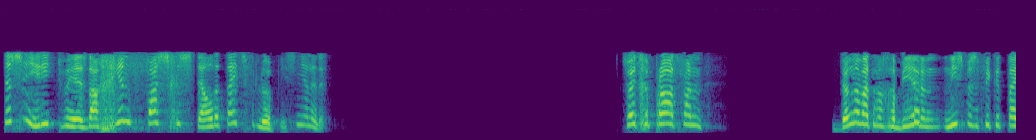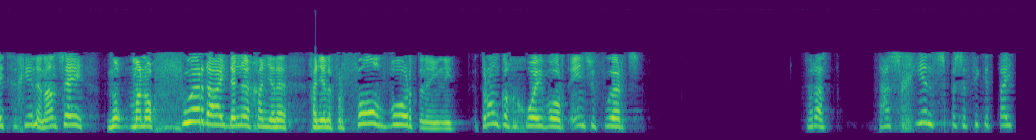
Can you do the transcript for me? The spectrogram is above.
tussen hierdie twee is daar geen vasgestelde tydsverloop nie. sien julle dit? So hy het gepraat van dinge wat gaan gebeur en nie spesifieke tyd gegee en dan sê hy nog maar nog voor daai dinge gaan julle gaan julle vervolg word en in die tronke gegooi word ensovoorts. So dat daar's geen spesifieke tyd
